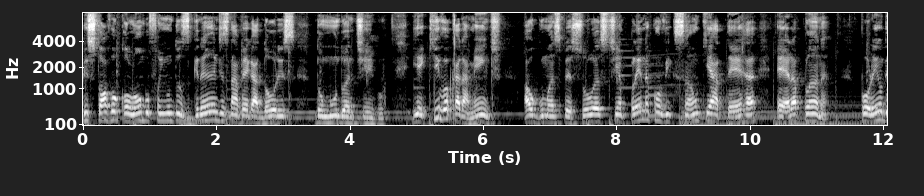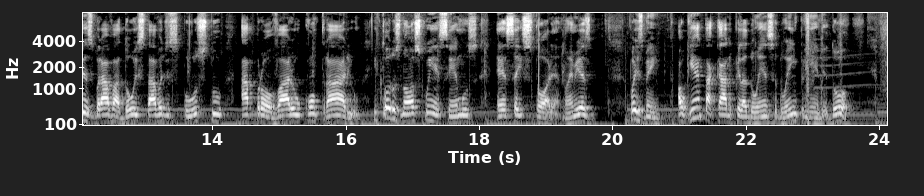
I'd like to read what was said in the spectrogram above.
Cristóvão Colombo foi um dos grandes navegadores do mundo antigo e equivocadamente algumas pessoas tinham plena convicção que a Terra era plana. Porém, o desbravador estava disposto a provar o contrário, e todos nós conhecemos essa história, não é mesmo? Pois bem, alguém atacado pela doença do empreendedor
